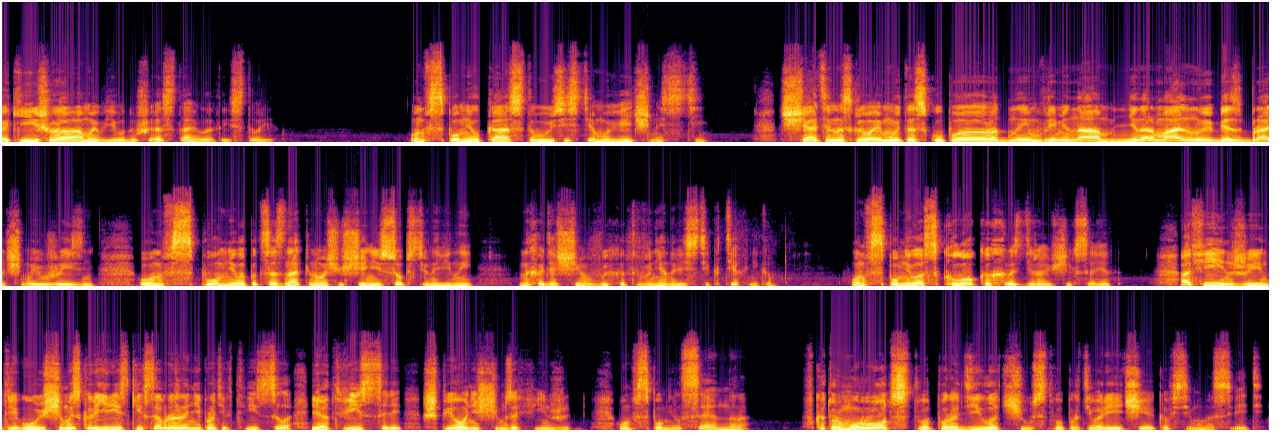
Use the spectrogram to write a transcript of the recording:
Какие шрамы в его душе оставила эта история. Он вспомнил кастовую систему вечности, тщательно скрываемую тоску по родным временам, ненормальную безбрачную жизнь. Он вспомнил о подсознательном ощущении собственной вины, находящем выход в ненависти к техникам. Он вспомнил о склоках, раздирающих совет, о Финже, интригующем из карьеристских соображений против Твиссела, и о Твисселе, шпионящем за Финжи. Он вспомнил Сеннера, в котором уродство породило чувство противоречия ко всему на свете.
